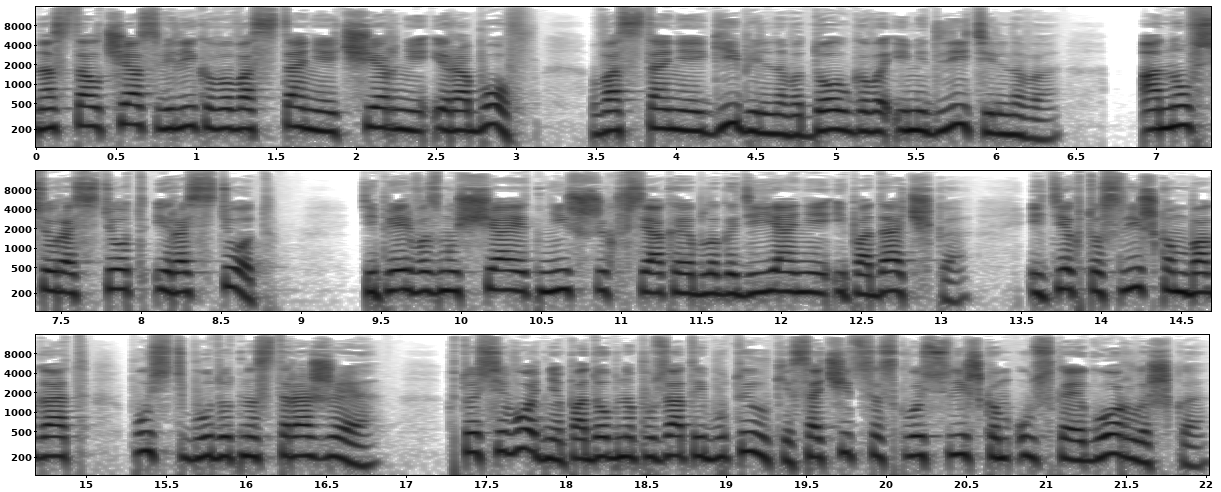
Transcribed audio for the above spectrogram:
настал час великого восстания черни и рабов, восстания гибельного, долгого и медлительного. Оно все растет и растет. Теперь возмущает низших всякое благодеяние и подачка, и те, кто слишком богат, пусть будут на стороже. Кто сегодня, подобно пузатой бутылке, сочится сквозь слишком узкое горлышко,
